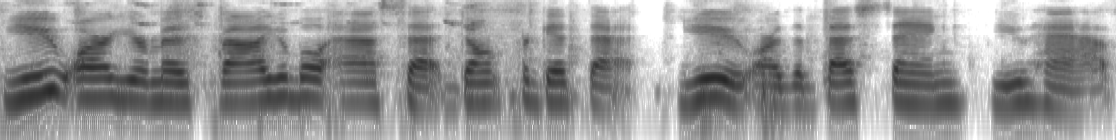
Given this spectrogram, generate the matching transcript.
You are your most valuable asset. Don't forget that. You are the best thing you have.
